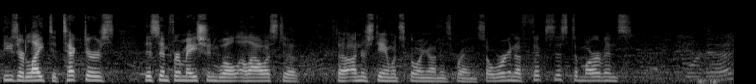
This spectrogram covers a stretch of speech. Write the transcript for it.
These are light detectors. This information will allow us to, to understand what's going on in his brain. So we're going to fix this to Marvin's forehead.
